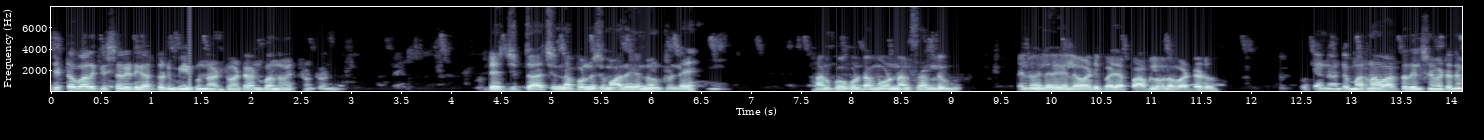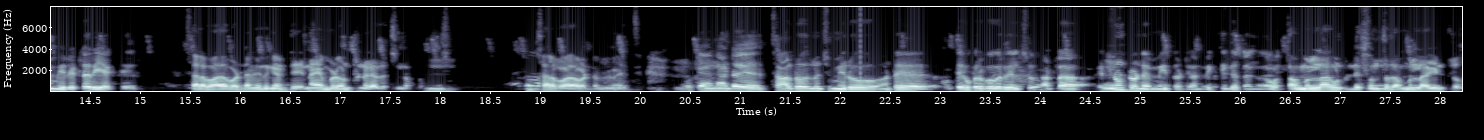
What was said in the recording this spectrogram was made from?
జిట్ట బాలకృష్ణారెడ్డి గారితో మీకున్నటువంటి అనుబంధం ఎట్లుంటుంది అంటే జిట్ట చిన్నప్పటి నుంచి మా దగ్గరనే ఉంటుండే. అనుకోకుండా మూడు నాలుగు సార్లు ఎల్లు వెళ్ళవాడి పాపల పడ్డాడు. ఓకే అన్న అంటే మరణ వార్త తెలిసిన వెంటనే మీరు ఎట్లా రియాక్ట్ అయ్యారు? చాలా బాధపడ్డాను. ఎందుకంటే నా ఎంబడి ఉంటుండే కదా చిన్నప్పటి నుంచి చాలా బాధపడ్డాం మేమైతే. ఓకే అన్న అంటే చాలా రోజుల నుంచి మీరు అంటే ఒకరికొకరు తెలుసు. అట్లా ఎట్లుంటుండే మీతోటి? అంటే వ్యక్తిగతంగా? తమ్ముళ్ళలాగా ఉంటుండే సొంత తమ్ముళ్ళలాగా ఇంట్లో.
